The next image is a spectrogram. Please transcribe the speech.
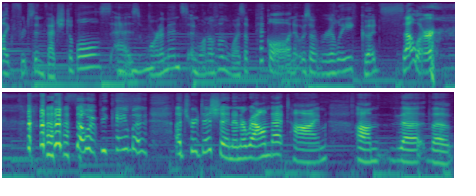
like fruits and vegetables as ornaments. And one of them was a pickle. And it was a really good seller. so it became a, a tradition. And around that time, um, the, the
